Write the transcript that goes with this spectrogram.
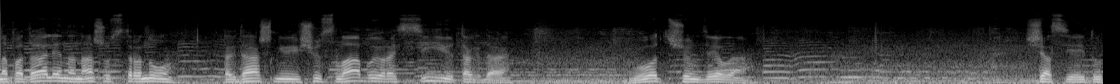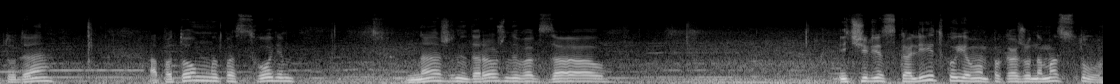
нападали на нашу страну, тогдашнюю еще слабую Россию тогда. Вот в чем дело. Сейчас я иду туда. А потом мы посходим на железнодорожный вокзал. И через калитку я вам покажу на мосту.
